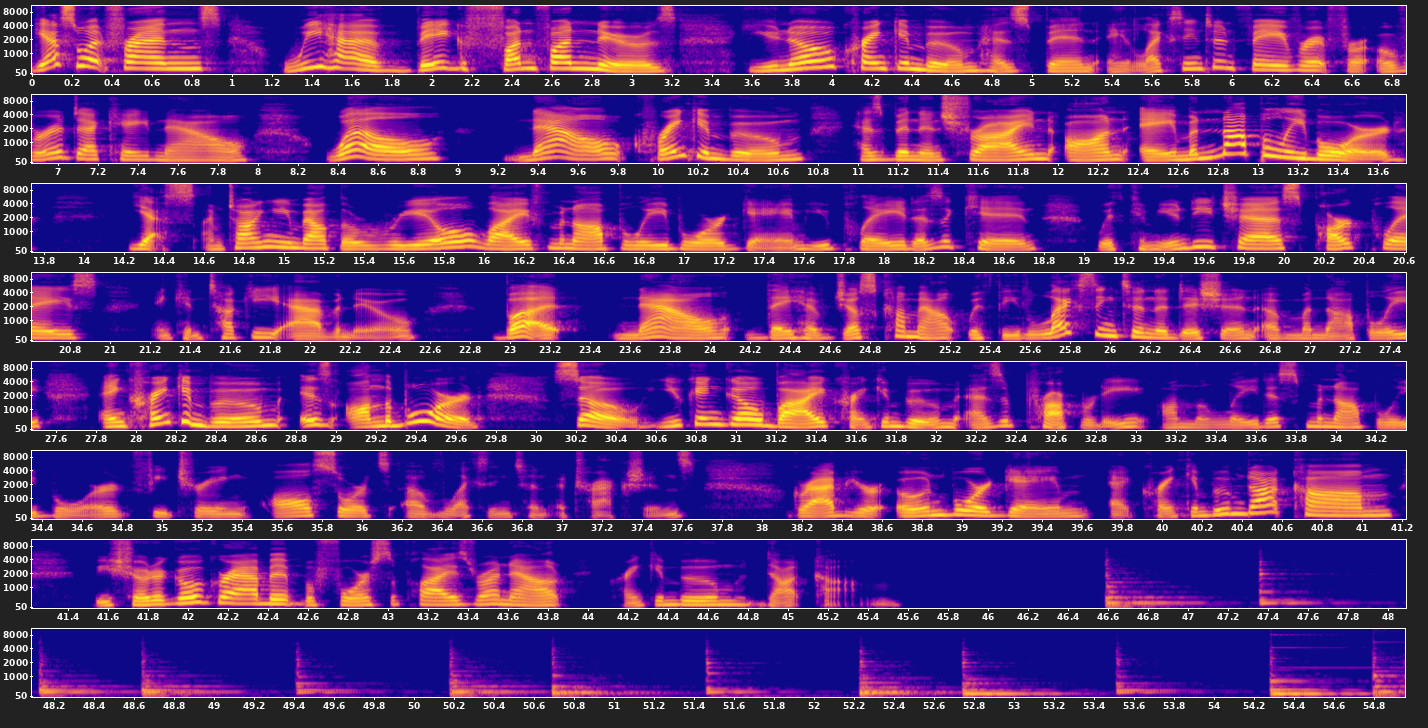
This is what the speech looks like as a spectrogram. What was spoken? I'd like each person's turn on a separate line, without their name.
Guess what, friends? We have big, fun, fun news. You know, Crank and Boom has been a Lexington favorite for over a decade now. Well, now Crank and Boom has been enshrined on a Monopoly board. Yes, I'm talking about the real life Monopoly board game you played as a kid with Community Chest, Park Place, and Kentucky Avenue. But now they have just come out with the Lexington edition of Monopoly, and Crank and Boom is on the board. So you can go buy Crank and Boom as a property on the latest Monopoly board featuring all sorts of Lexington attractions. Grab your own board game at crankandboom.com. Be sure to go grab it before supplies run out. crankandboom.com.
